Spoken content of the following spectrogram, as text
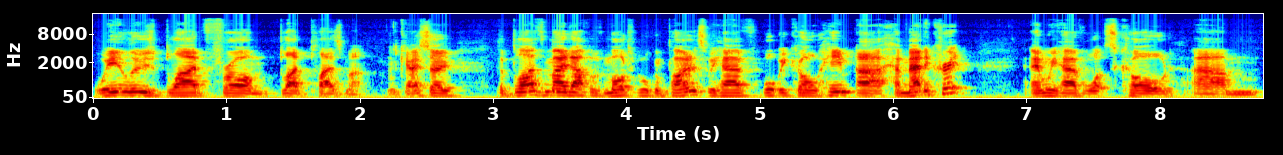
we lose blood from blood plasma. Okay, so the blood's made up of multiple components. We have what we call hem, uh, hematocrit, and we have what's called um,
